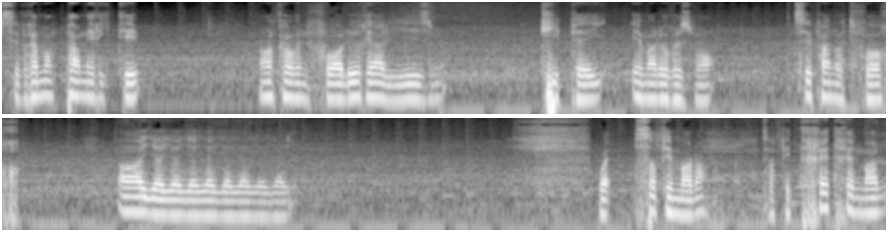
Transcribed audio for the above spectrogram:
C'est vraiment pas mérité. Encore une fois, le réalisme qui paye. Et malheureusement, c'est pas notre fort. Aïe aïe aïe aïe aïe aïe aïe aïe. Ouais, ça fait mal. Hein. Ça fait très très mal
